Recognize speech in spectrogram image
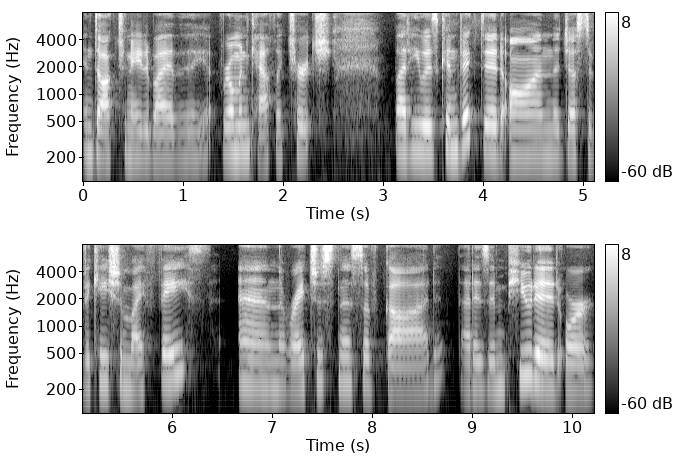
indoctrinated by the Roman Catholic Church. But he was convicted on the justification by faith and the righteousness of God that is imputed or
